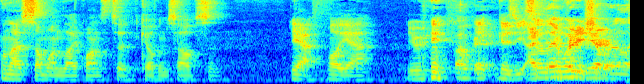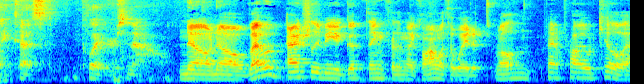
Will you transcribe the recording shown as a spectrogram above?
unless someone like wants to kill themselves and yeah, well yeah, you Okay. because so I, they I'm wouldn't be sure. able to like test players now. No, no, that would actually be a good thing for them to come on with a way to. Well, that probably would kill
